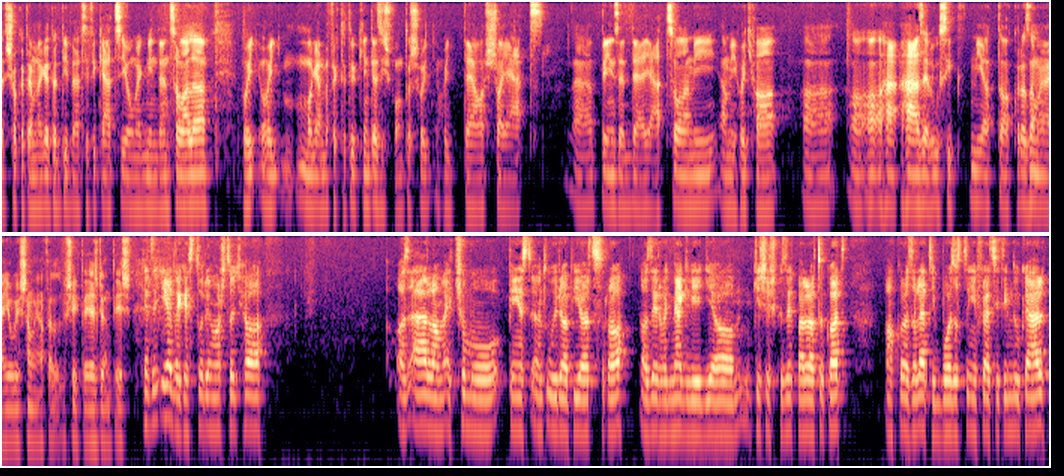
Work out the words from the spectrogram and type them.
a sokat emlegetett diversifikáció, meg minden. Szóval, hogy, hogy magánbefektetőként ez is fontos, hogy, hogy te a saját pénzeddel játszol, ami, ami hogyha a, a, a há- ház elúszik miatta, akkor az nem olyan jó és nem olyan felelősségteljes döntés. Ez egy érdekes sztori most, hogyha az állam egy csomó pénzt önt újra a piacra azért, hogy megvédje a kis és középvállalatokat, akkor az a lehet, hogy borzasztó inflációt indukál,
